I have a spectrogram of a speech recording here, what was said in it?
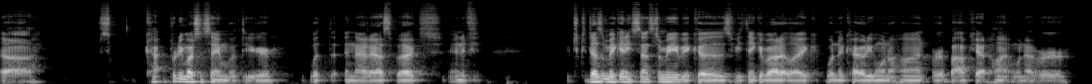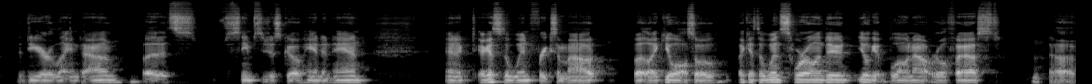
Uh, pretty much the same with deer with the, in that aspect. And if which doesn't make any sense to me because if you think about it, like wouldn't a coyote want to hunt or a bobcat hunt whenever the deer are laying down? But it's seems to just go hand in hand. And it, I guess the wind freaks them out. But like you'll also like if the wind's swirling, dude, you'll get blown out real fast. Uh,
